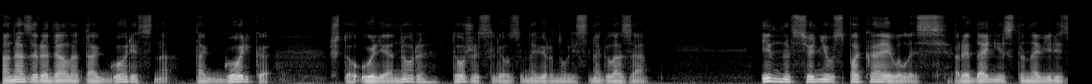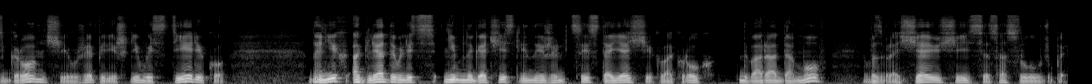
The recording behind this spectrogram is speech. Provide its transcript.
Она зарыдала так горестно, так горько, что у Леоноры тоже слезы навернулись на глаза. Инна все не успокаивалась, рыдания становились громче и уже перешли в истерику. На них оглядывались немногочисленные жильцы, стоящих вокруг двора домов, возвращающиеся со службы.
